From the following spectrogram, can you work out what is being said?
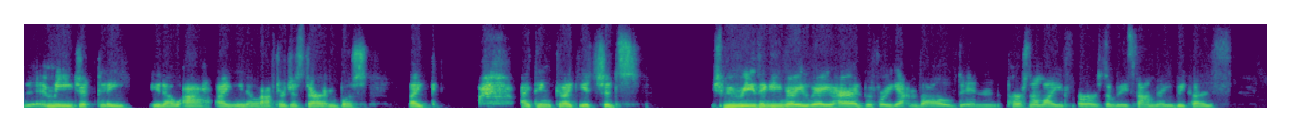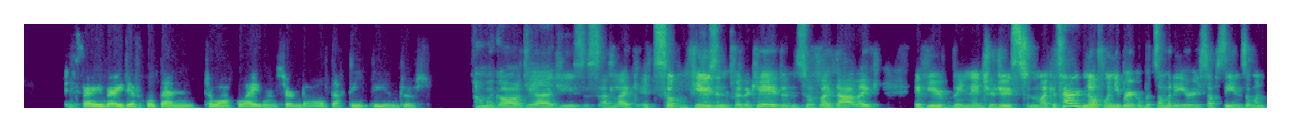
immediately, you know, uh, you know, after just starting. But like, I think like it should you should be really thinking very, very hard before you get involved in personal life or somebody's family because it's very, very difficult then to walk away once you're involved that deeply into it. Oh my god, yeah, Jesus. And like it's so confusing for the kid and stuff like that. Like if you've been introduced to them. Like it's hard enough when you break up with somebody or you stop seeing someone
